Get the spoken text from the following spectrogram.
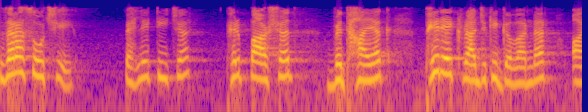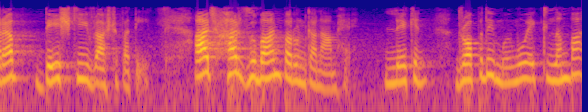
जरा सोचिए, पहले टीचर, फिर पार्षद, विधायक, फिर एक राज्य की गवर्नर और अब देश की राष्ट्रपति। आज हर ज़ुबान पर उनका नाम है, लेकिन द्रौपदी मुर्मू एक लंबा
